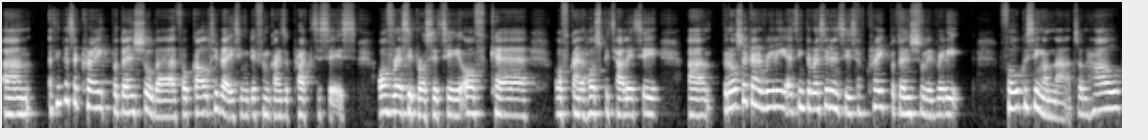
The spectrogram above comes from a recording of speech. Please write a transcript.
Um, I think there's a great potential there for cultivating different kinds of practices of reciprocity, of care, of kind of hospitality, um, but also kind of really, I think the residencies have great potential in really focusing on that, on how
